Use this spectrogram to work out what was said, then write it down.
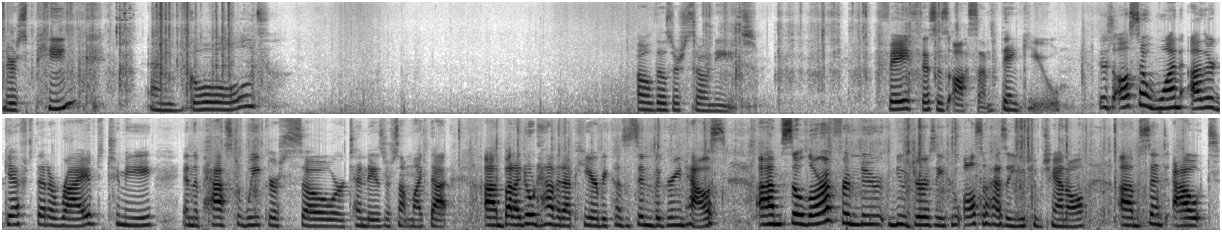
There's pink and gold. Oh, those are so neat. Faith, this is awesome. Thank you. There's also one other gift that arrived to me in the past week or so, or 10 days or something like that, um, but I don't have it up here because it's in the greenhouse. Um, so Laura from New, New, Jersey, who also has a YouTube channel, um, sent out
